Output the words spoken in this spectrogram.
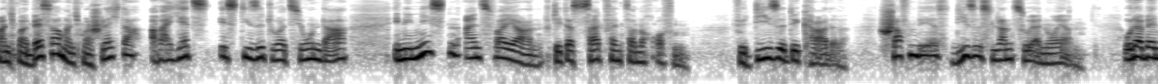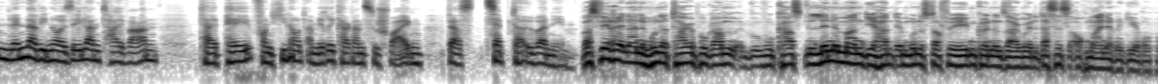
Manchmal besser, manchmal schlechter. Aber jetzt ist die Situation da. In den nächsten ein, zwei Jahren steht das Zeitfenster noch offen. Für diese Dekade. Schaffen wir es, dieses Land zu erneuern? Oder werden Länder wie Neuseeland, Taiwan, Taipei von China und Amerika ganz zu schweigen, das Zepter übernehmen. Was wäre in einem 100-Tage-Programm, wo Carsten Linnemann die Hand im Bundestag für heben könnte und sagen würde, das ist auch meine Regierung?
